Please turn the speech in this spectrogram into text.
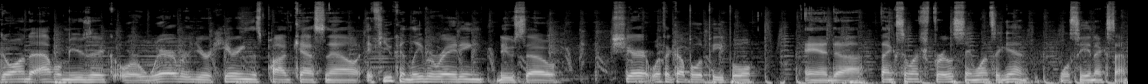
go on to Apple Music or wherever you're hearing this podcast now. If you can leave a rating, do so. Share it with a couple of people. And uh, thanks so much for listening once again. We'll see you next time.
